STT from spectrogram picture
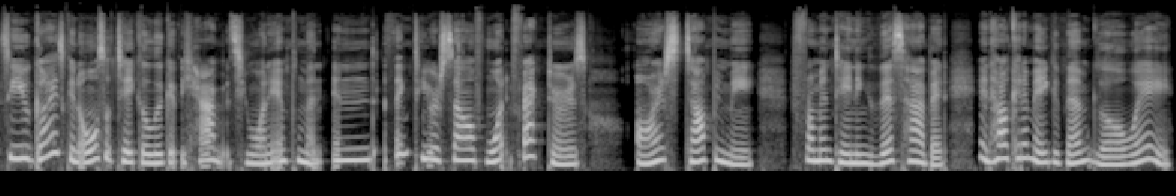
So, you guys can also take a look at the habits you want to implement and think to yourself what factors are stopping me from maintaining this habit and how can I make them go away?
